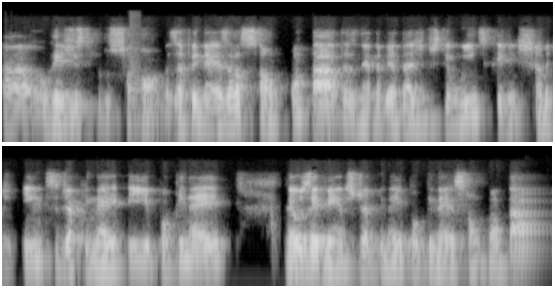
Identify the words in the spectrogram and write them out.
a, o registro do som. As apneias elas são contadas, né? na verdade, a gente tem um índice que a gente chama de índice de apneia e hipopneia. Né? Os eventos de apneia e hipopneia são contados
